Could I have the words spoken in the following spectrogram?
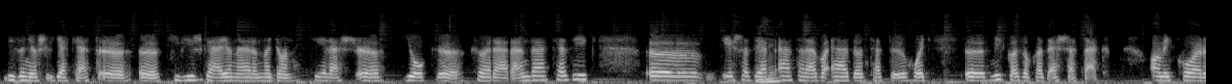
bizonyos ügyeket kivizsgáljon, erre nagyon széles jogkörrel rendelkezik, és azért Mhm. uh-huh. általában eldönthető, hogy mik azok az esetek, amikor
